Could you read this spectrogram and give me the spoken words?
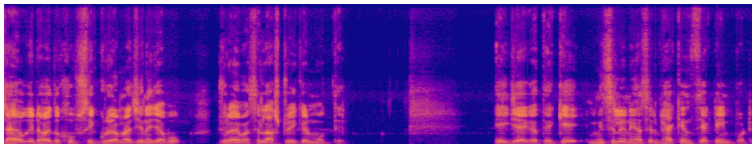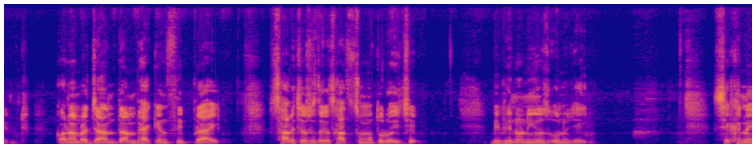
যাই হোক, এটা হয়তো খুব শীঘ্রই আমরা জেনে যাব, জুলাই মাসের লাস্ট উইকের মধ্যে। এই জায়গা থেকে মিসেলেনিয়াসের ভ্যাকেন্সি একটা ইম্পর্টেন্ট কারণ আমরা জানতাম ভ্যাকেন্সি প্রায় সাড়ে ছশো থেকে সাতশো মতো রয়েছে বিভিন্ন নিউজ অনুযায়ী। সেখানে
